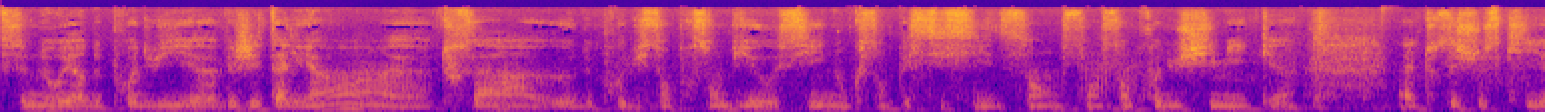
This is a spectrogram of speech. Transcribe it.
se nourrir de produits euh, végétaliens, euh, tout ça, euh, de produits 100% bio aussi, donc sans pesticides, sans, sans, produits chimiques, toutes ces choses qui,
